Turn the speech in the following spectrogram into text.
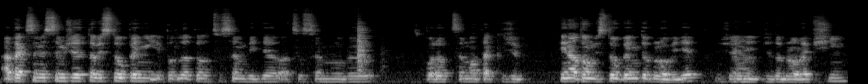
A tak si myslím, že to vystoupení i podle toho, co jsem viděl a co jsem mluvil porodcema, takže i na tom vystoupení to bylo vidět, že, Mhm. že to bylo lepší.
